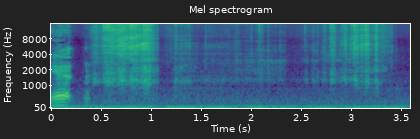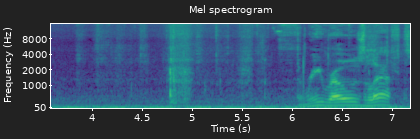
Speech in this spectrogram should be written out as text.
Yet. Three rows left.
